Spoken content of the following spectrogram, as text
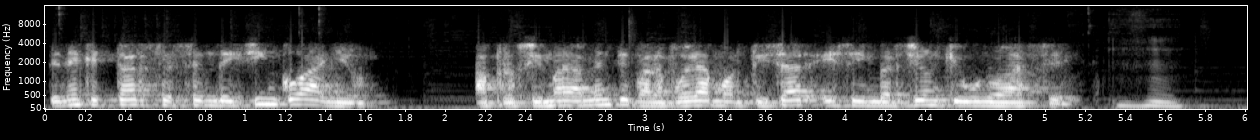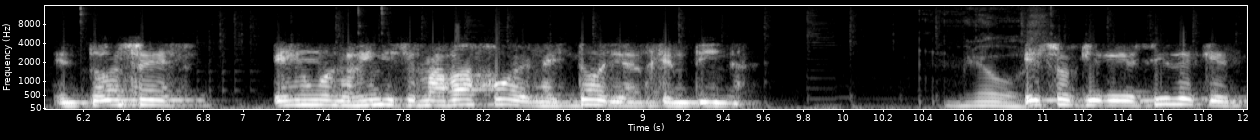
tenés que estar 65 años aproximadamente para poder amortizar esa inversión que uno hace. Entonces, es uno de los índices más bajos en la historia argentina. Eso quiere decir de que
